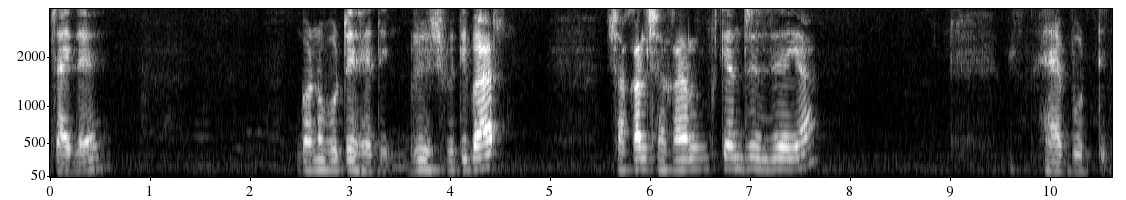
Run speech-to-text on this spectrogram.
চাইলে গণভোটে হ্যাঁ দিন। বৃহস্পতিবার সকাল সকাল কেন্দ্রে যাইয়া হ্যাঁ ভোট দিন।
